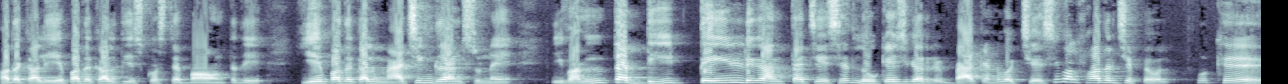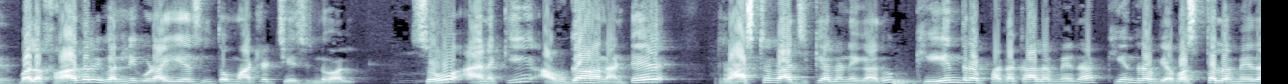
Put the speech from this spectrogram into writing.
పథకాలు ఏ పథకాలు తీసుకొస్తే బాగుంటుంది? ఏ పథకాలు మ్యాచింగ్ గ్రాంట్స్ ఉన్నాయి? ఇవంతా డీటెయిల్డ్గా అంతా చేసేది లోకేష్ గారు బ్యాక్ అండ్ వర్క్ చేసి వాళ్ళ ఫాదర్ చెప్పేవాళ్ళు. ఓకే. వాళ్ళ ఫాదర్ ఇవన్నీ కూడా ఐఏఎస్లతో మాట్లాడి చేసిండు వాళ్ళు. సో ఆయనకి అవగాహన అంటే రాష్ట్ర రాజకీయాలనే కాదు కేంద్ర పథకాల మీద కేంద్ర వ్యవస్థల మీద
